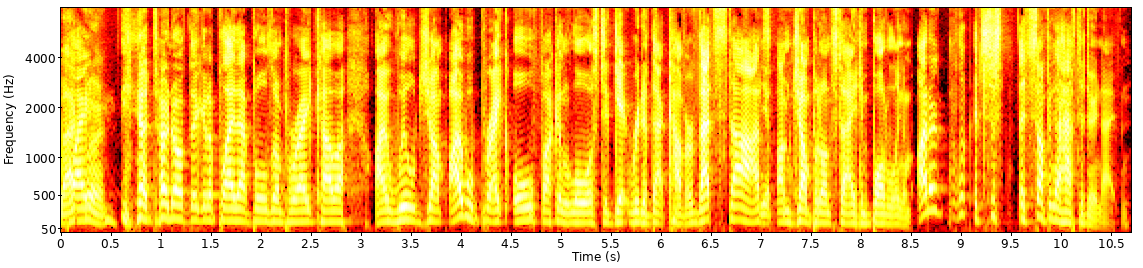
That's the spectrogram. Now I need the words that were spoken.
they're going to play. Yeah, I don't know if they're going to play that Bulls on Parade cover. I will jump. I will break all fucking laws to get rid of that cover. If that starts, I'm jumping on stage and bottling them. I don't. Look, it's just it's something I have to do, Nathan.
